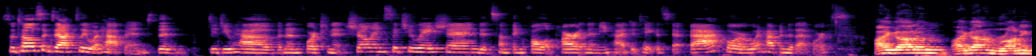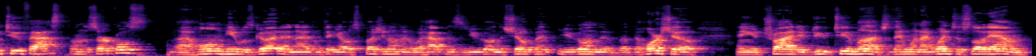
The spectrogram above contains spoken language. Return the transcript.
So tell us exactly what happened. Did did you have an unfortunate showing situation? Did something fall apart and then you had to take a step back, or what happened to that horse? I got him. I got him running too fast on the circles. At home, he was good, and I don't think I was pushing him. And what happens is you go on the show, you go on the the horse show, and you try to do too much. Then when I went to slow down,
